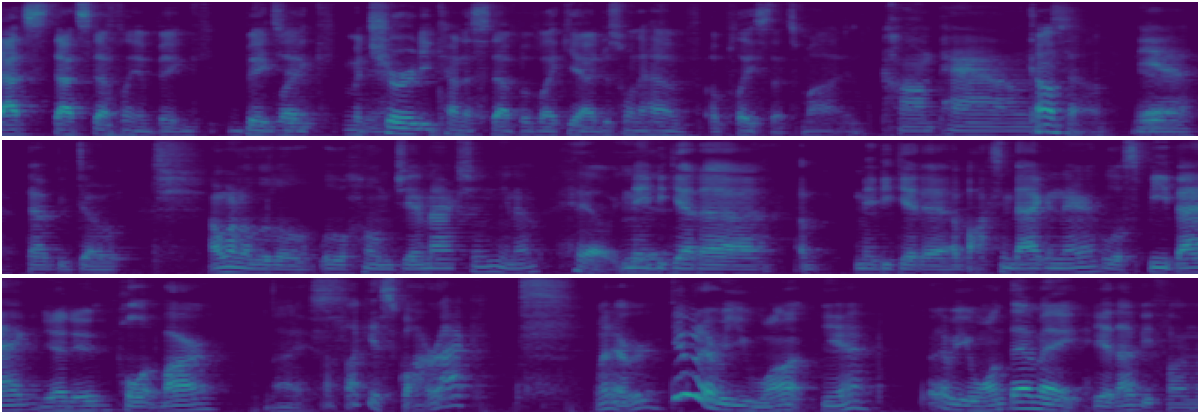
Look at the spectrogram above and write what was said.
that's that's definitely a big big like maturity kind of step of like yeah, I just want to have a place that's mine. compound Compound. Yeah, that would be dope. I want a little little home gym action, you know. Hell yeah. Maybe get a, a maybe get a, a boxing bag in there, a little speed bag, Yeah, dude. pull up bar, Nice. fuck it, squat rack, whatever. Get whatever you want. Yeah, Get whatever you want there, mate. yeah, that'd be fun.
